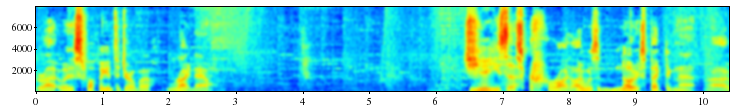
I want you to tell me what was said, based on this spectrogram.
Right, we're swapping into Dromo right now. Jesus Christ, I was not expecting that. Uh,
